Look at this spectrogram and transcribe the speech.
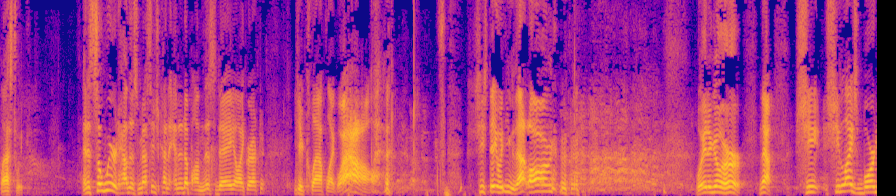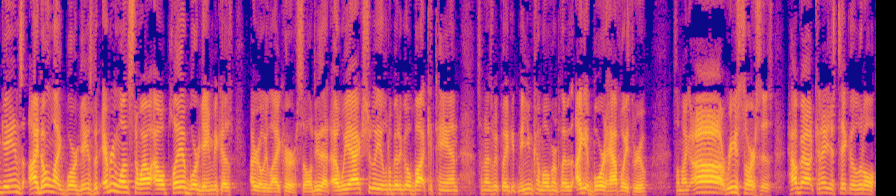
Last week. And it's so weird how this message kind of ended up on this day, like right after. You clap like, wow. she stayed with you that long? Way to go, her. Now, she, she likes board games. I don't like board games, but every once in a while I will play a board game because I really like her. So I'll do that. Uh, we actually, a little bit ago, bought Catan. Sometimes we play, Maybe you can come over and play with. I get bored halfway through. So I'm like, ah, resources. How about, can I just take a little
